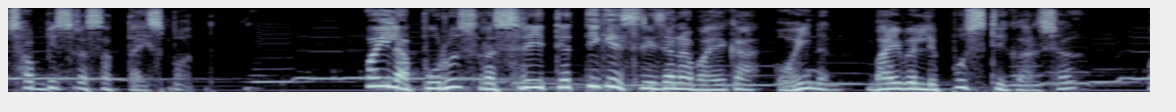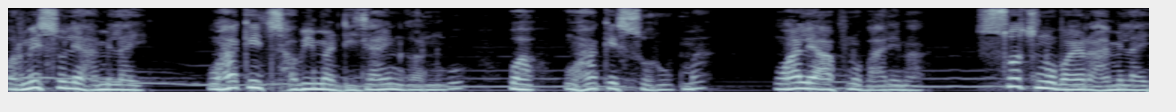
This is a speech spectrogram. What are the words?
छब्बिस र सत्ताइस पद। पहिला पुरुष र स्त्री त्यत्तिकै सृजना भएका होइनन्। बाइबलले पुष्टि गर्छ। परमेश्वरले हामीलाई उहाँकै छविमा डिजाइन गर्नुभयो वा उहाँकै स्वरूपमा उहाँले आफ्नो बारेमा सोच्नु भएर हामीलाई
